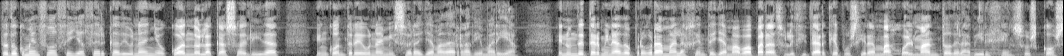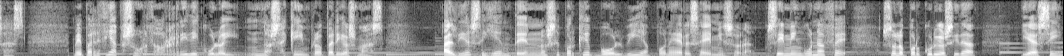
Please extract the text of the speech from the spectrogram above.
Todo comenzó hace ya cerca de un año, cuando la casualidad encontré una emisora llamada Radio María. En un determinado programa la gente llamaba para solicitar que pusieran bajo el manto de la Virgen sus cosas. Me parecía absurdo, ridículo y no sé qué improperios más. Al día siguiente, no sé por qué, volví a poner esa emisora, sin ninguna fe, solo por curiosidad. Y así,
